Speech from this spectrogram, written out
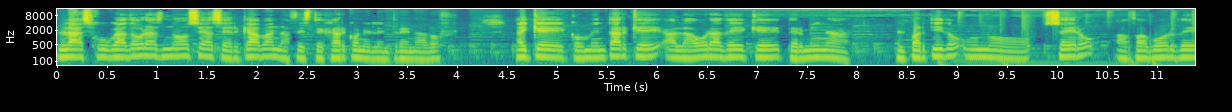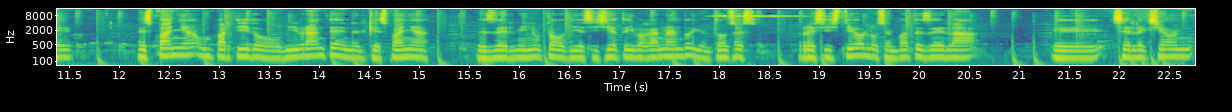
las jugadoras no se acercaban a festejar con el entrenador. Hay que comentar que a la hora de que termina el partido 1-0 a favor de España, un partido vibrante en el que España desde el minuto 17 iba ganando y entonces resistió los embates de la eh, selección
